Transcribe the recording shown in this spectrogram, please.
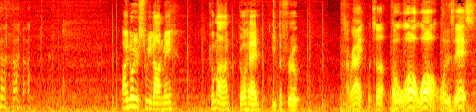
I know you're sweet on me. Come on, go ahead, eat the fruit. Alright, what's up? Oh, whoa, whoa, what is this?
